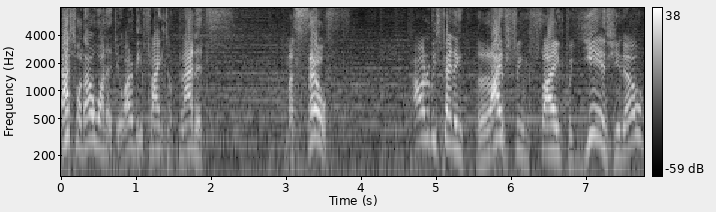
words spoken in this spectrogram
That's what I want to do. I want to be flying to planets myself. I want to be spending live stream flying for years. You know?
